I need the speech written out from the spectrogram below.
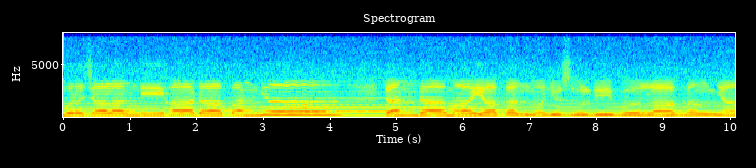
berjalan di hadapannya dan damai akan menyusul di belakangnya.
